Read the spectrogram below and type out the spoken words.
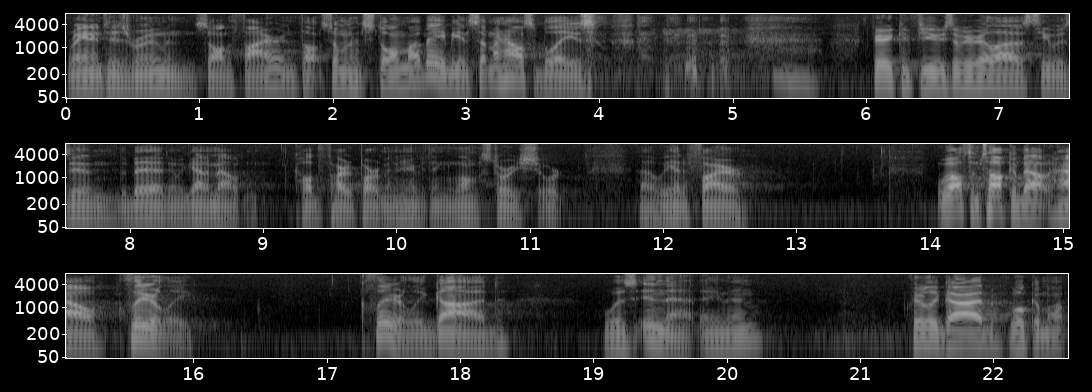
ran into his room and saw the fire and thought someone had stolen my baby and set my house ablaze. very confused, and we realized he was in the bed, and we got him out and called the fire department and everything. Long story short, uh, we had a fire. We often talk about how clearly, clearly God was in that. Amen. Clearly, God woke him up.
